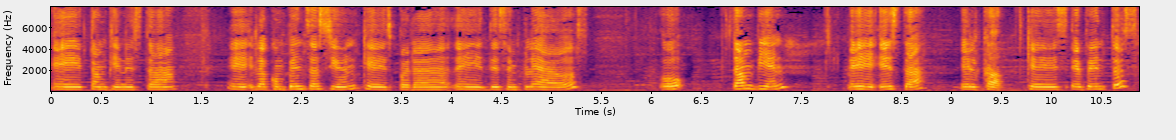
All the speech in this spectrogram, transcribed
eh, también está eh, la compensación que es para eh, desempleados. O también está el CAP, que es eventos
